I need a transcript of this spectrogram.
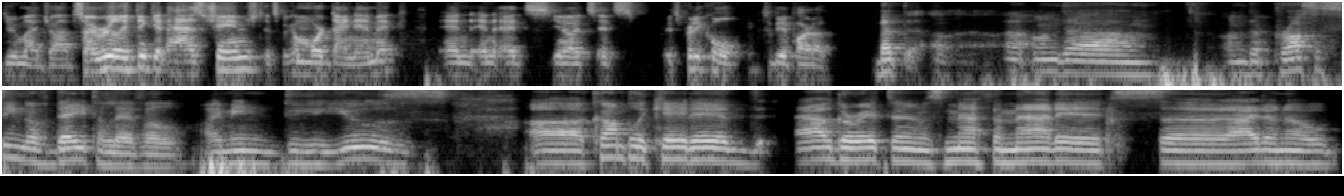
do my job. So I really think it has changed. It's become more dynamic and, and it's, you know, it's, it's, it's pretty cool to be a part of. But uh, uh on the, on the processing of data level, I mean, do you use uh, complicated algorithms, mathematics, uh, I don't know,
